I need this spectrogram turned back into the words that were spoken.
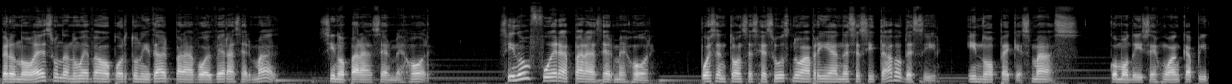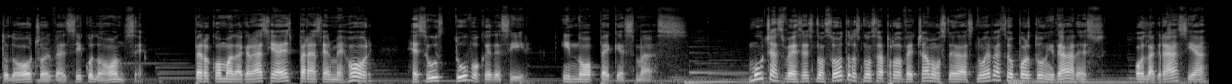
pero no es una nueva oportunidad para volver a hacer mal, sino para hacer mejor. Si no fuera para hacer mejor, pues entonces Jesús no habría necesitado decir, y no peques más, como dice Juan capítulo 8, el versículo 11. Pero como la gracia es para hacer mejor, Jesús tuvo que decir, y no peques más. Muchas veces nosotros nos aprovechamos de las nuevas oportunidades, o la gracia,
